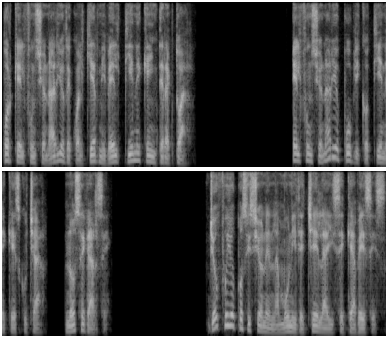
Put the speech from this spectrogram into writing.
porque el funcionario de cualquier nivel tiene que interactuar. El funcionario público tiene que escuchar, no cegarse. Yo fui oposición en la Muni de Chela y sé que a veces,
